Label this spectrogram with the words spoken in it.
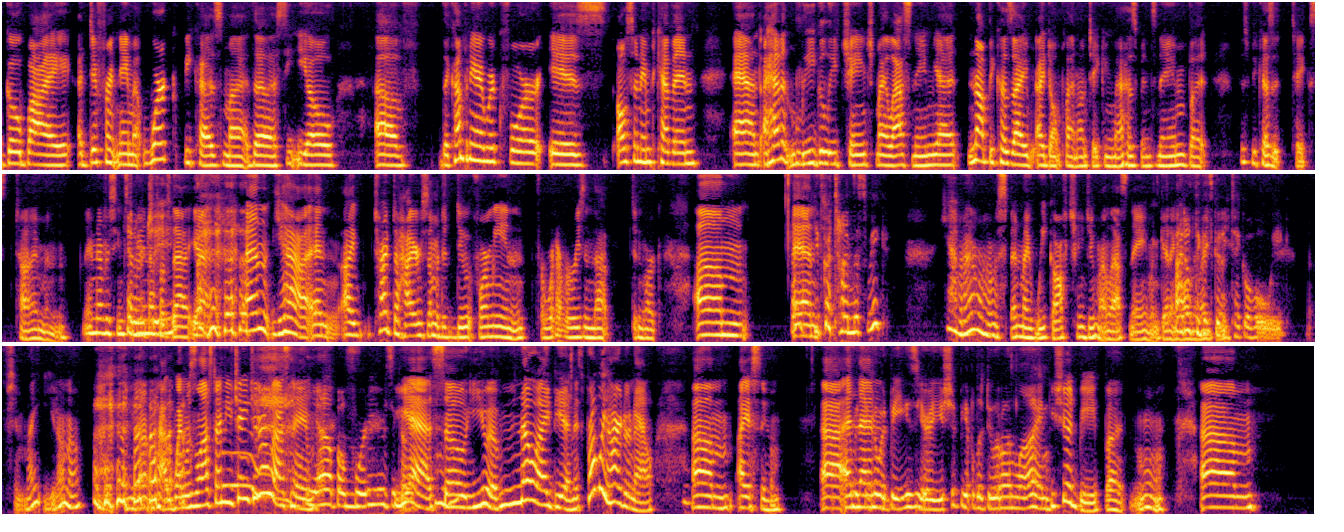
go by a different name at work because my the CEO of the company I work for is also named Kevin. And I haven't legally changed my last name yet. Not because I, I don't plan on taking my husband's name, but just because it takes time and there never seems to be enough of that. Yeah. and yeah, and I tried to hire someone to do it for me, and for whatever reason, that didn't work. Um, and You've got time this week. yeah, but I don't want to spend my week off changing my last name and getting. I don't think it's going to take a whole week. She might. You don't know. You don't. When was the last time you changed your last name? Yeah, about 40 years ago. Yeah, so you have no idea, and it's probably harder now. Um, I assume. Uh, and then it would be easier. You should be able to do it online. you should be, but mm. um,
